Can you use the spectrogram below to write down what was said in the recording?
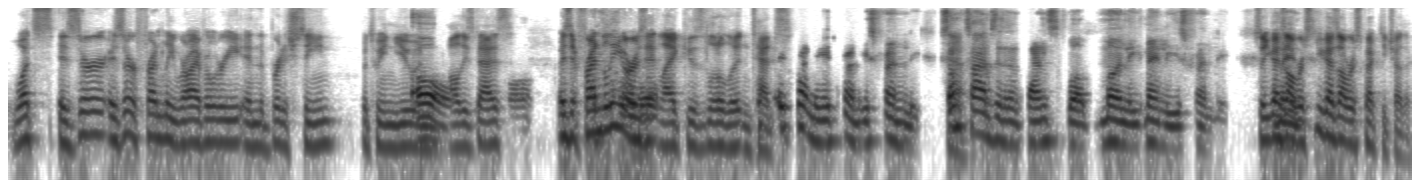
What's is there? Is there a friendly rivalry in the British scene between you and Oh. all these guys? Oh. Is it friendly or is it like is a little bit intense? It's friendly. It's friendly. It's friendly. Sometimes it's intense, but mainly, mainly it's friendly. So you guys I mean- all res- you guys all respect each other.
